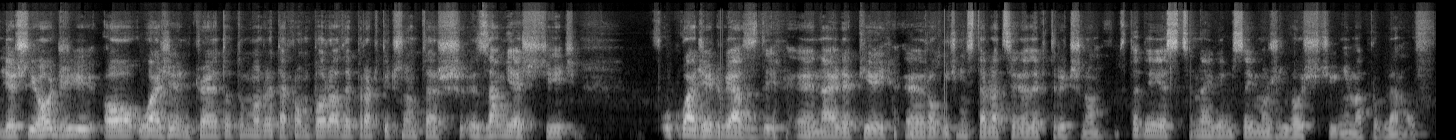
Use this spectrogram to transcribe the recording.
Jeśli chodzi o łazienkę, to tu może taką poradę praktyczną też zamieścić. W układzie gwiazdy e, najlepiej e, robić instalację elektryczną. Wtedy jest najwięcej możliwości, nie ma problemów.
